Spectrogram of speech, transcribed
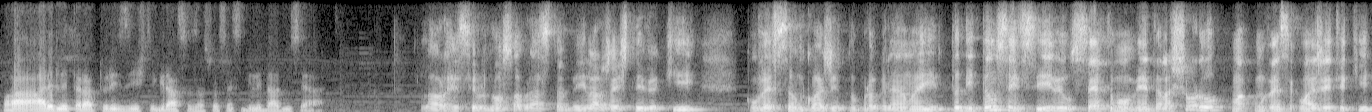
a área de literatura existe graças à sua sensibilidade no CEA. Laura, receba o nosso abraço também, Laura já esteve aqui conversando com a gente no programa e de tão sensível, certo momento, ela chorou uma conversa com a gente aqui.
